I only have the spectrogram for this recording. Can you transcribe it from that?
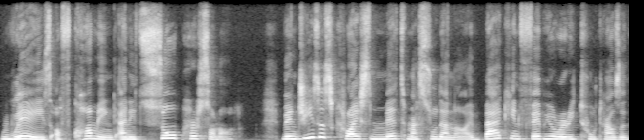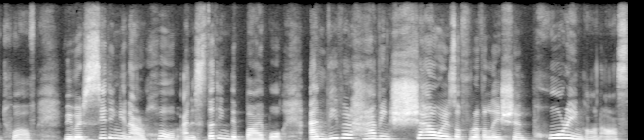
ways of coming and it's so personal when jesus christ met masood and i back in february 2012 we were sitting in our home and studying the bible and we were having showers of revelation pouring on us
